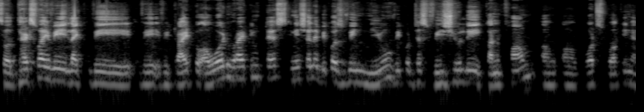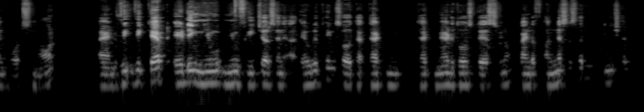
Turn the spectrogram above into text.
So that's why we like we we we tried to avoid writing tests initially because we knew we could just visually confirm uh, uh, what's working and what's not. And we, we kept adding new new features and everything. So that that that made those tests you know kind of unnecessary initially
